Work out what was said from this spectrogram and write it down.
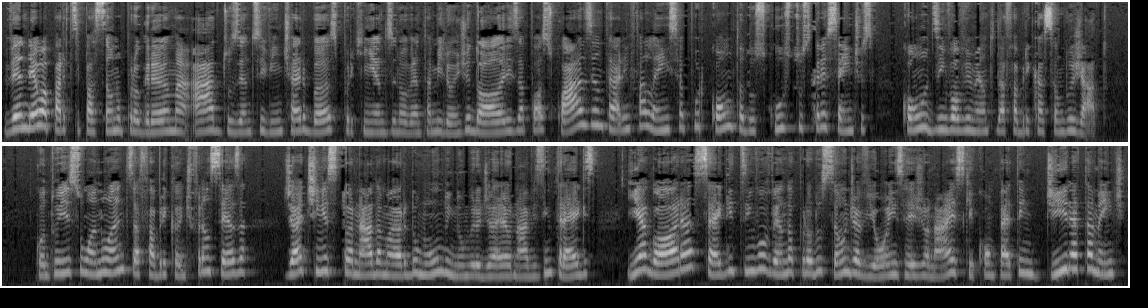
vendeu a participação no programa A220 Airbus por 590 milhões de dólares após quase entrar em falência por conta dos custos crescentes com o desenvolvimento da fabricação do jato. Enquanto isso, um ano antes, a fabricante francesa já tinha se tornado a maior do mundo em número de aeronaves entregues e agora segue desenvolvendo a produção de aviões regionais que competem diretamente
